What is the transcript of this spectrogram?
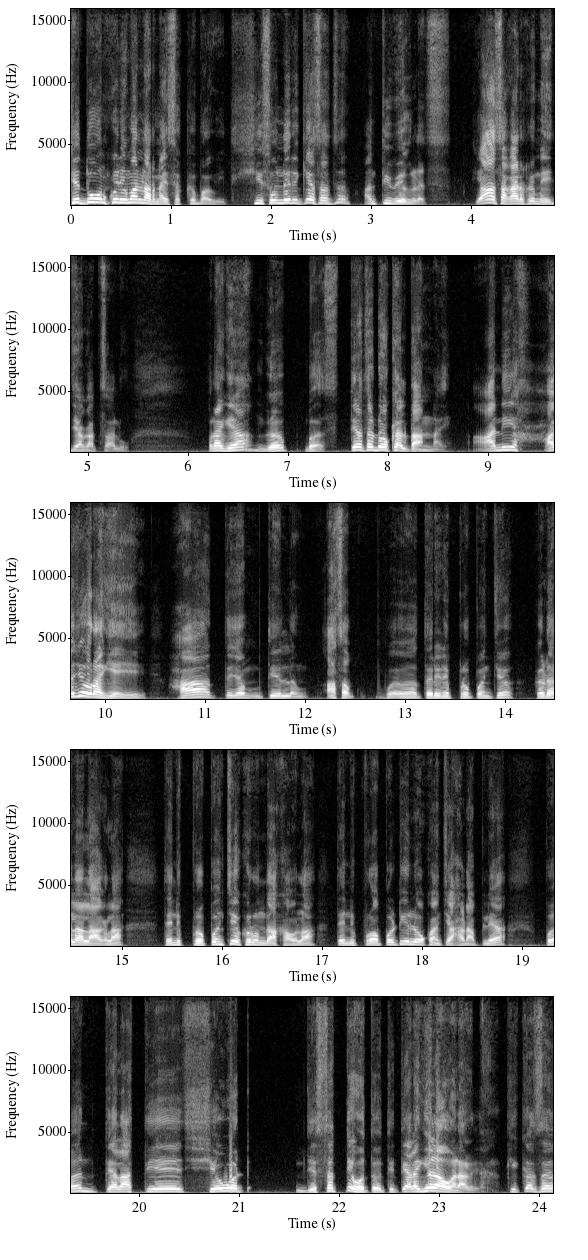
हे दोन कोणी म्हणणार नाही सक्क बावीत ही सोनेरी केसाचं आणि ती वेगळंच. या असा कार्यक्रम आहे जगात चालू. राग्या गप बस. त्याचा डोक्याला ताण नाही. आणि हा जो राग्या आहे हा त्याच्या ते असा तऱ्हेने प्रपंच कडेला लागला. त्यांनी प्रपंच करून दाखवला. त्यांनी प्रॉपर्टी लोकांच्या हडपल्या. पण त्याला ते शेवट जे सत्य होतं ते त्याला गिळावं लागलं. की कसं?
